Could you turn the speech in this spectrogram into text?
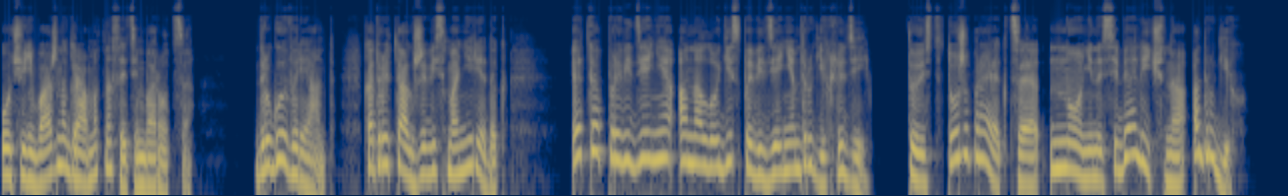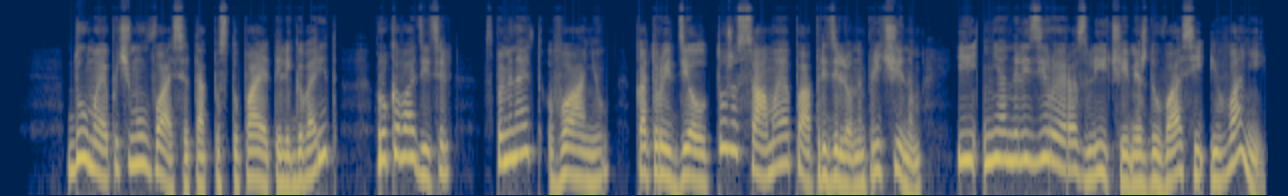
Очень важно грамотно с этим бороться. Другой вариант, который также весьма нередок – это проведение аналогий с поведением других людей то есть тоже проекция, но не на себя лично, а других. Думая, почему Вася так поступает или говорит, руководитель вспоминает Ваню, который делал то же самое по определенным причинам, и, не анализируя различия между Васей и Ваней,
